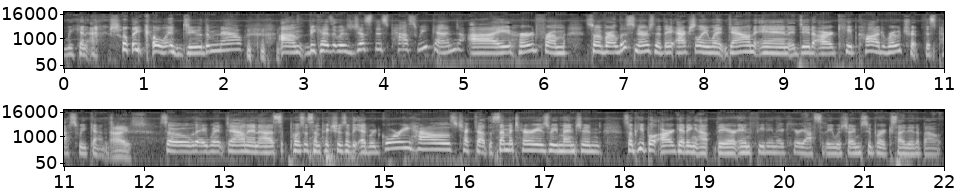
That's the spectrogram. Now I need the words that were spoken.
we can actually go and do them now. um, because it was just this past weekend, I heard from some of our listeners that they actually went down and did our Cape Cod road trip this past weekend. Nice. So they went down and uh, posted some pictures of the Edward Gorey house, checked out the cemetery as we mentioned. So people are getting out there and feeding their curiosity, which I'm super excited about.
